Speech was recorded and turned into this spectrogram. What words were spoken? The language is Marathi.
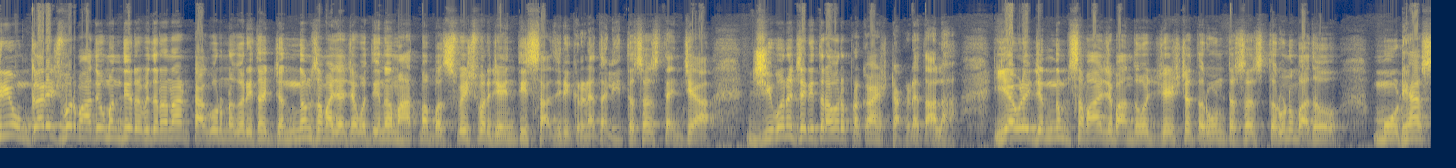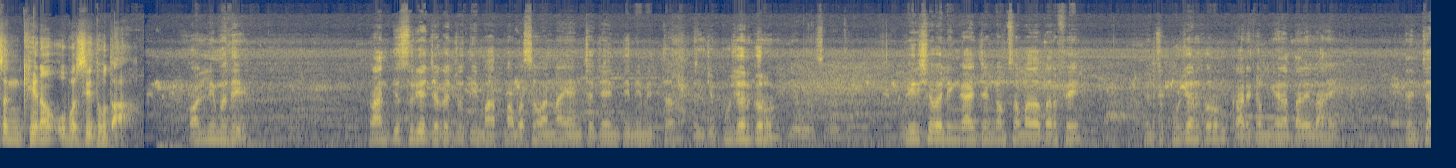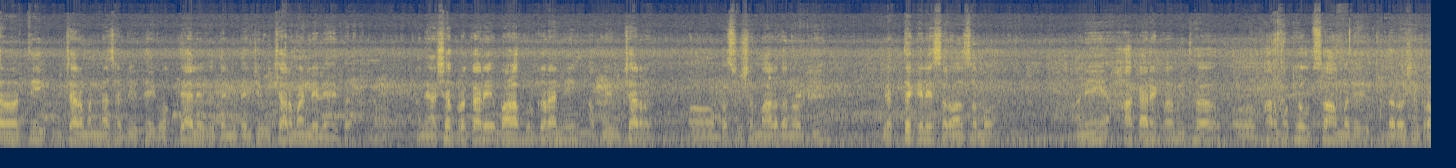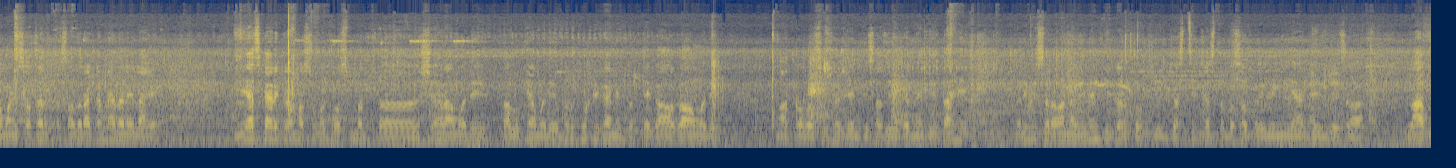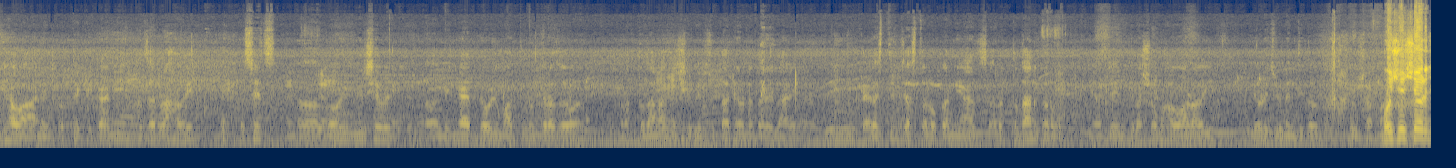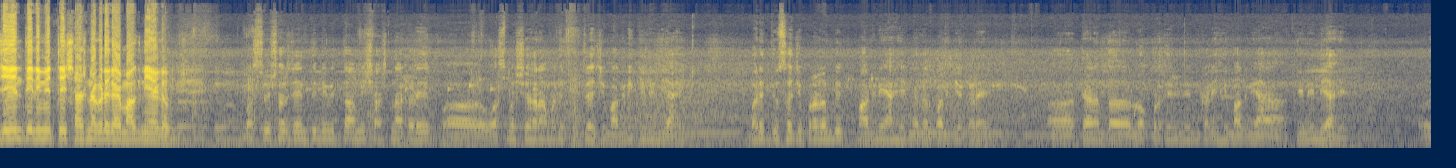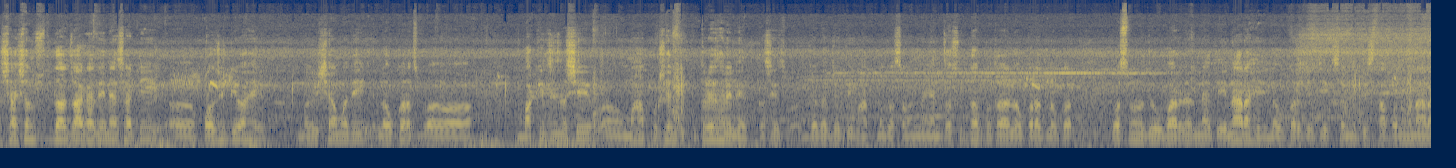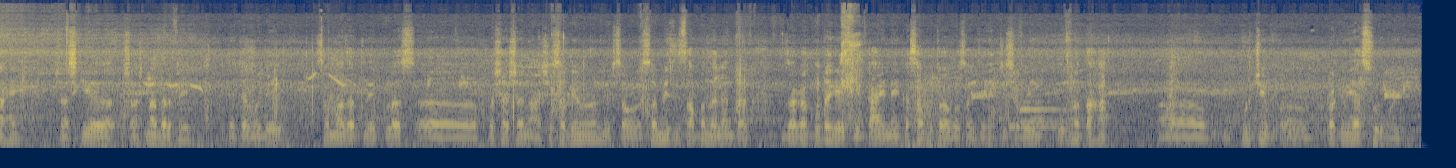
श्री ओंकारेश्वर महादेव मंदिर रवींद्रनाथ टागोर नगर इथं जंगम समाजाच्या वतीनं महात्मा बसवेश्वर जयंती साजरी करण्यात आली. तसंच त्यांच्या जीवनचरित्रावर प्रकाश टाकण्यात आला. यावेळी जंगम समाज बांधव ज्येष्ठ तरुण तसंच तरुण बांधव मोठ्या संख्येनं उपस्थित होता. कॉलनीमध्ये क्रांतीसूर्य जगज्योती महात्मा बसवांना यांच्या जयंतीनिमित्त त्यांचे पूजन करून वीरशिव लिंगायत जंगम समाजातर्फे त्यांचे पूजन करून कार्यक्रम घेण्यात आलेला आहे. त्यांच्यावरती विचार मांडण्यासाठी इथे एक वक्ते आले होते. त्यांनी त्यांचे विचार मांडलेले आहेत. आणि अशा प्रकारे बाळापूरकरांनी आपले विचार बसवेश्वर महाराजांवरती व्यक्त केले सर्वांसमोर. आणि हा कार्यक्रम इथं फार मोठ्या उत्साहामध्ये दरवर्षीप्रमाणे सादर साजरा करण्यात आलेला आहे. आणि याच कार्यक्रमासोबत वसमत शहरामध्ये तालुक्यामध्ये भरपूर ठिकाणी प्रत्येक गावागावामध्ये महात्मा बसवेश्वर जयंती साजरी करण्यात येत आहे. तरी मी सर्वांना विनंती करतो की जास्तीत जास्त बसवप्रेमींनी या जयंतीचा लाभ घ्यावा आणि प्रत्येक ठिकाणी हजर राहावे. तसेच गवळी वीरशेवे लिंगायत गवळी मारुती मंदिराजवळ रक्तदानाचं शिबिरसुद्धा ठेवण्यात आलेलं आहे. जास्तीत जास्त लोकांनी आज रक्तदान करून या जयंतीला शोभा वाढावी एवढीच विनंती करतो. बसवेश्वर जयंतीनिमित्त शासनाकडे काय मागणी आहे का? बसवेश्वर जयंतीनिमित्त आम्ही शासनाकडे वसमत शहरामध्ये पुतळ्याची मागणी केलेली आहे. बरेच दिवसाची प्रलंबित मागणी आहे नगरपालिकेकडे. त्यानंतर लोकप्रतिनिधींकडे ही मागणी केलेली आहे. शासनसुद्धा जागा देण्यासाठी पॉझिटिव्ह आहे. भविष्यामध्ये लवकरच बाकीचे जसे महापुरुषांचे पुतळे झालेले आहेत तसेच जगज्योती महात्मा बसवांना यांचासुद्धा पुतळा लवकरात लवकर वसमतमध्ये उभारण्यात येणार आहे. लवकरच याची एक समिती स्थापन होणार आहे शासकीय शासनातर्फे. त्याच्यामध्ये समाजातले प्लस प्रशासन असे सगळे मिळून एक सम- समिती स्थापन झाल्यानंतर जागा कुठं घ्यायची काय नाही कसा पुतळा बसवायचा ह्याची सगळी पूर्णतः पुढची प्रक्रिया सुरू होईल.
